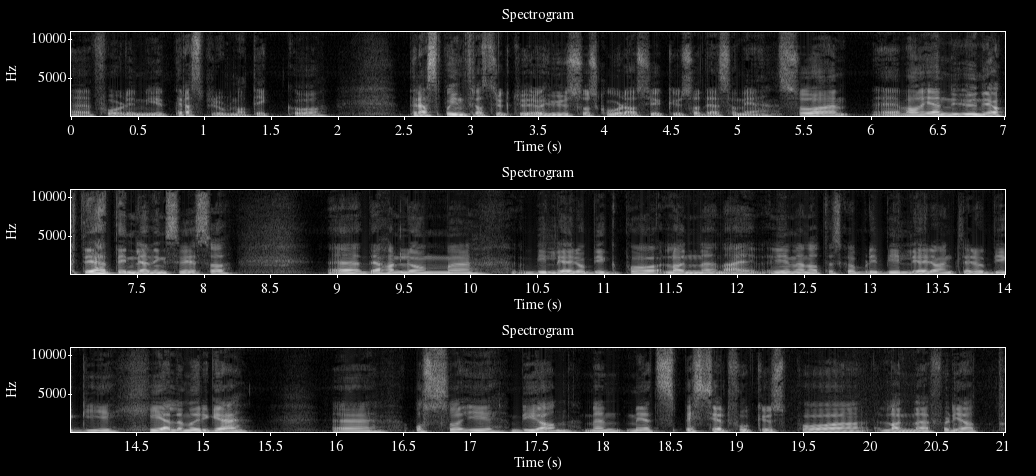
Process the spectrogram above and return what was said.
eh, får du mye pressproblematikk og press på infrastruktur og hus og skoler og sykehus og det som er. Så var det en unøyaktighet innledningsvis. og det handler om billigere å bygge på landet. Nei, vi mener at det skal bli billigere og enklere å bygge i hele Norge. også i byene, men med et spesielt fokus på landet. fordi at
